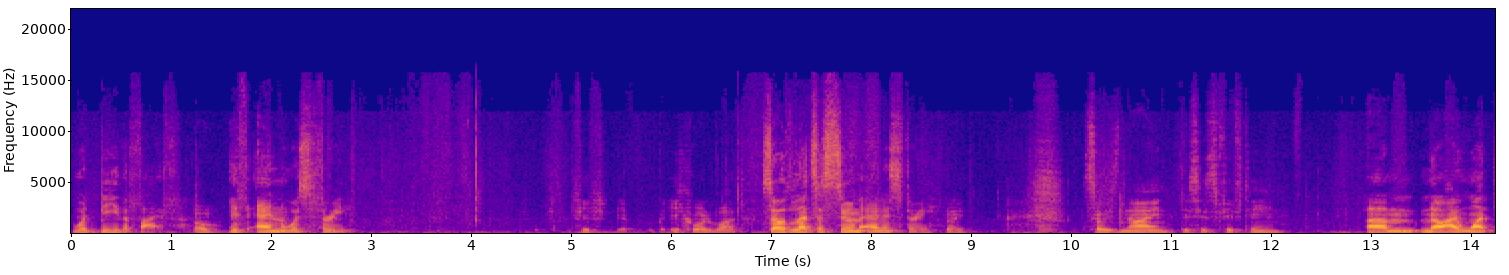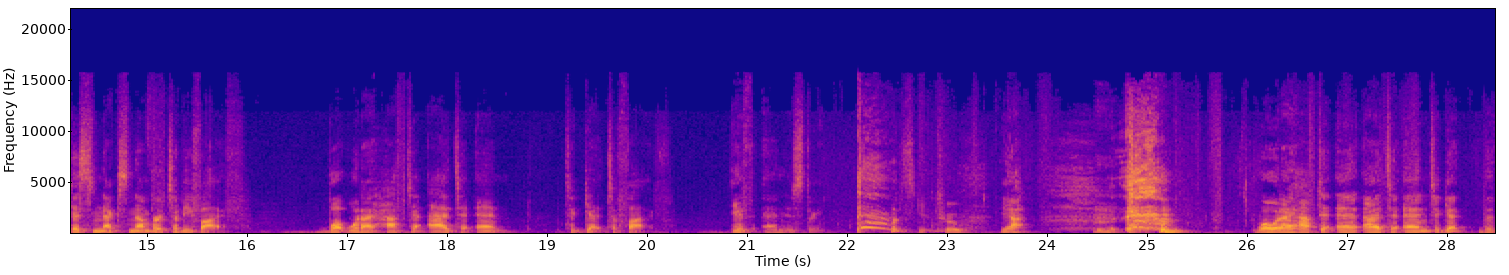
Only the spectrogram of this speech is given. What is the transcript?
would be the five? Oh, If n was three. fifth, equal what? So let's assume n is three. Right. So it's nine, this is 15. Um, no, I want this next number to be five. What would I have to add to n to get to five? If n is three. Excuse me. Two. Yeah. what would I have to add to n to get the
